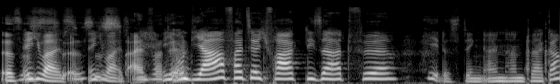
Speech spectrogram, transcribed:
Es Ich ist- weiß, ich ist weiß. Einfach Ja, und ja, falls ihr euch fragt, Lisa hat für jedes Ding einen Handwerker.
